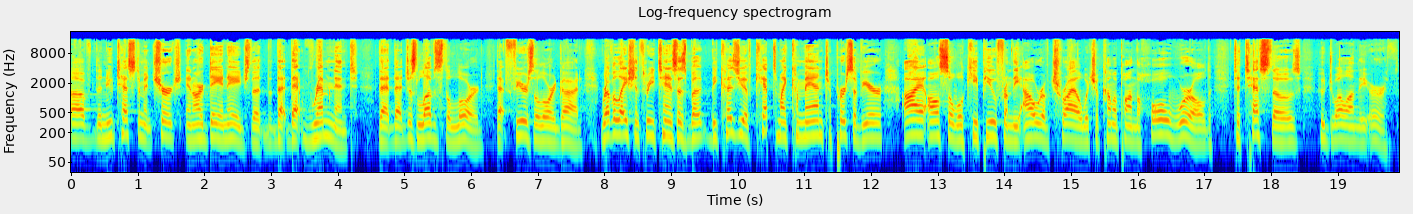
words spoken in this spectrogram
of the New Testament church in our day and age, the, that, that remnant that, that just loves the Lord, that fears the Lord God. Revelation 3:10 says, "But because you have kept my command to persevere, I also will keep you from the hour of trial which will come upon the whole world to test those who dwell on the earth."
